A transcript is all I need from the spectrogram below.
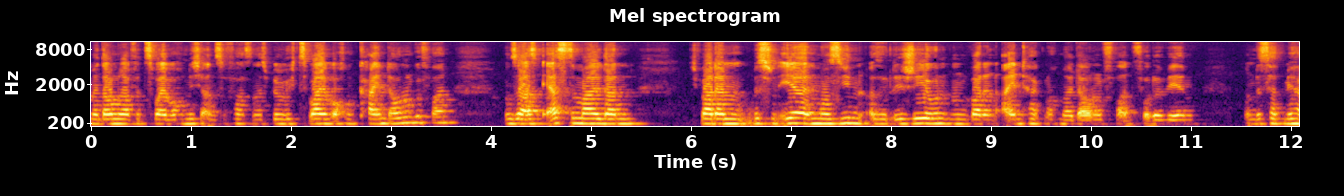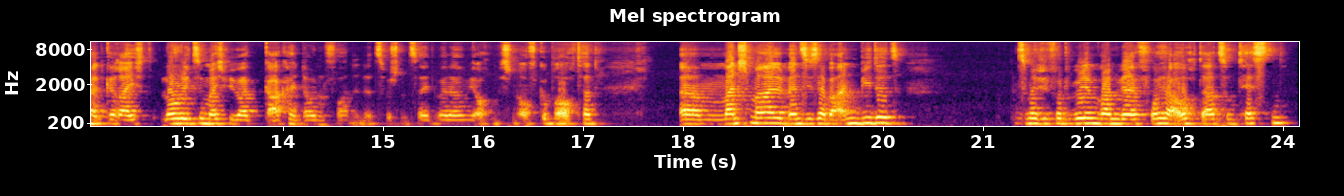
mein Downhill für zwei Wochen nicht anzufassen. Also ich bin wirklich zwei Wochen kein Downhill gefahren und so das erste Mal dann, ich war dann ein bisschen eher in Mosin, also Leger unten war dann einen Tag nochmal Downhill fahren vor der WM. Und das hat mir halt gereicht. Laurie zum Beispiel war gar kein Downhill fahren in der Zwischenzeit, weil er irgendwie auch ein bisschen aufgebraucht hat. Ähm, manchmal, wenn sie es aber anbietet, zum Beispiel Fort William waren wir vorher auch da zum Testen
